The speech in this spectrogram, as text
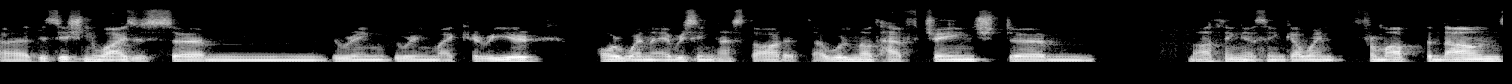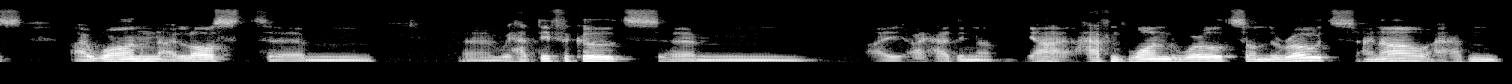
uh, decision wise um, during during my career or when everything has started i will not have changed um, nothing i think i went from up and downs i won i lost um, uh, we had difficulties um, I, I had enough. Yeah, I haven't won worlds on the roads. I know I haven't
